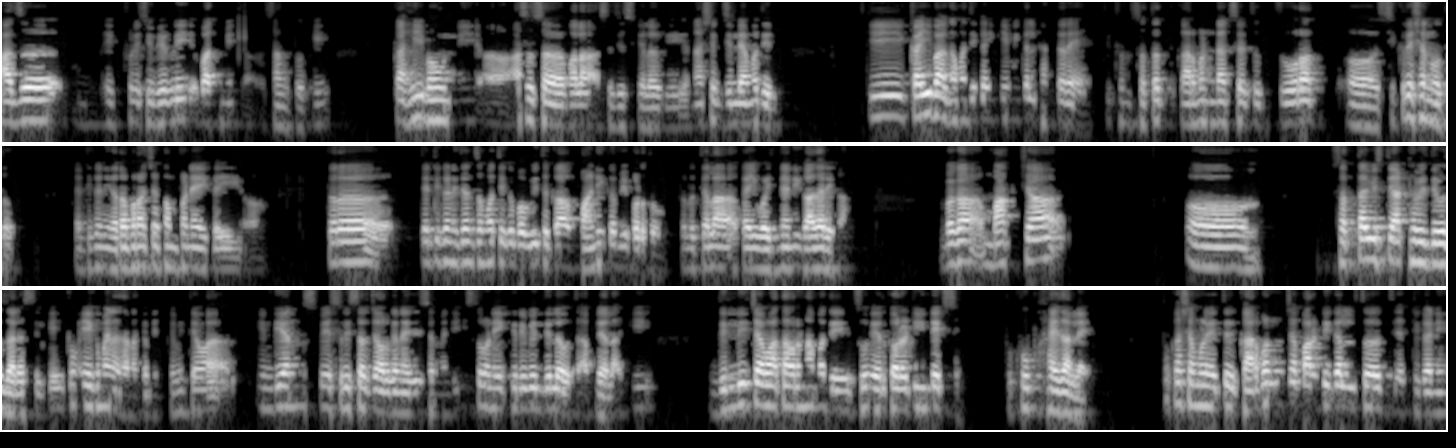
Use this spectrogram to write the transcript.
आज एक थोडीशी वेगळी बातमी सांगतो की काही भाऊंनी असं मला सजेस्ट केलं की नाशिक जिल्ह्यामधील की काही भागामध्ये काही केमिकल फॅक्टरी आहे तिथून सतत कार्बन डायऑक्साईडचं जोरात सिक्रेशन होतं. त्या ठिकाणी रबराच्या कंपन्या आहे काही तर त्या ठिकाणी त्यांचं मत आहे की बाबा इथं का पाणी कमी पडतो? तर त्याला काही वैज्ञानिक आधार आहे का? बघा मागच्या सत्तावीस ते अठ्ठावीस दिवस झाले असतील की एक महिना झाला कमीत कमी. तेव्हा इंडियन स्पेस रिसर्च ऑर्गनायझेशन म्हणजे इस्रोने एक रिव्हील दिलं होतं आपल्याला की दिल्लीच्या वातावरणामध्ये जो एअर क्वालिटी इंडेक्स आहे तो खूप हाय झाला आहे तो कशामुळे? ते कार्बनच्या पार्टिकलचं त्या ठिकाणी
